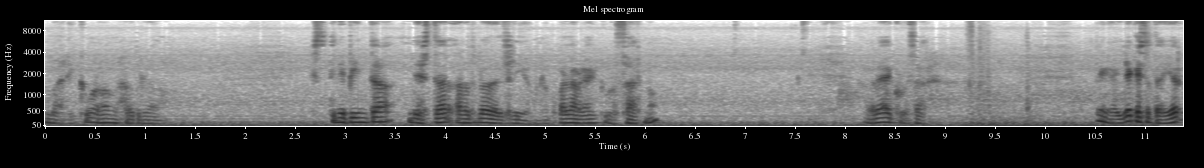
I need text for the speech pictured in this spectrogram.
Vale, ¿cómo nos vamos al otro lado? Este tiene pinta de estar al otro lado del río, con lo cual habrá que cruzar, ¿no? Habrá que cruzar. Venga, ya que está taller,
